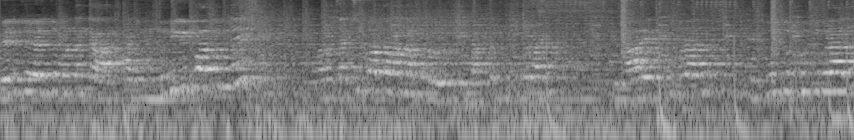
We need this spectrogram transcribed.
వెళుతూ వెళుతూ ఉండగా అది మునిగిపోతుంది. మనం చచ్చిపోతాం అన్నప్పుడు ఈ భర్త గుర్తురాదు ఈ భార్య గుర్తురాదు ఈ కూతురు గుర్తుకురాదు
